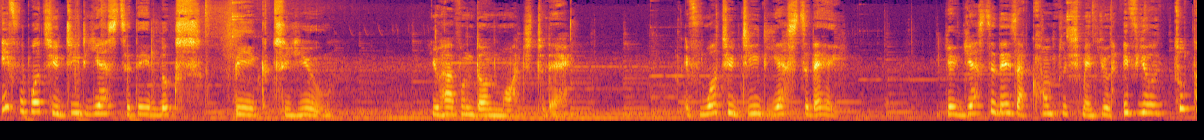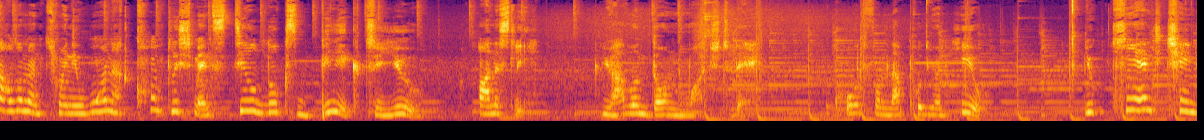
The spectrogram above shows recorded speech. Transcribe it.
If what you did yesterday looks big to you, you haven't done much today. If what you did yesterday, your yesterday's accomplishment, your, if your 2021 accomplishment still looks big to you, honestly, you haven't done much today. Quote from Napoleon Hill You can't change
